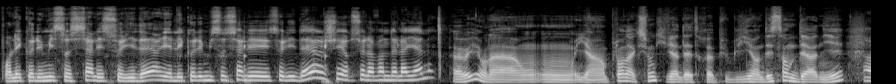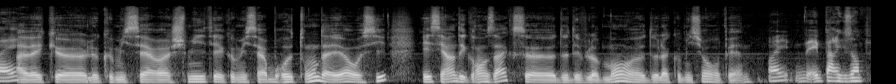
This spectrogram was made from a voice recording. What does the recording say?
pour l'économie sociale et solidaire. Il y a l'économie sociale et solidaire chez Ursula von der Leyen? Ah oui, on a il y a un plan d'action qui vient d'être publié en décembre dernier avec euh, le commissaire Schmitt et le commissaire Breton d'ailleurs aussi. Et c'est un des grands axes euh, de développement euh, de la Commission européenne. Oui, et par exemple?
